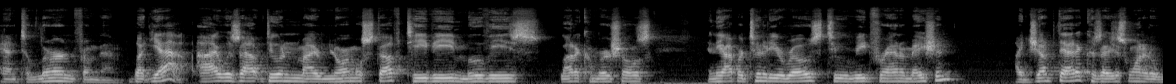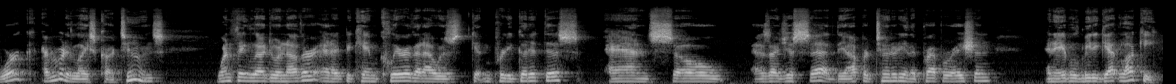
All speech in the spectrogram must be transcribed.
and to learn from them. But yeah, I was out doing my normal stuff, TV, movies, a lot of commercials, and the opportunity arose to read for animation. I jumped at it because I just wanted to work. Everybody likes cartoons. One thing led to another, and it became clear that I was getting pretty good at this. And so, as I just said, the opportunity and the preparation enabled me to get lucky.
